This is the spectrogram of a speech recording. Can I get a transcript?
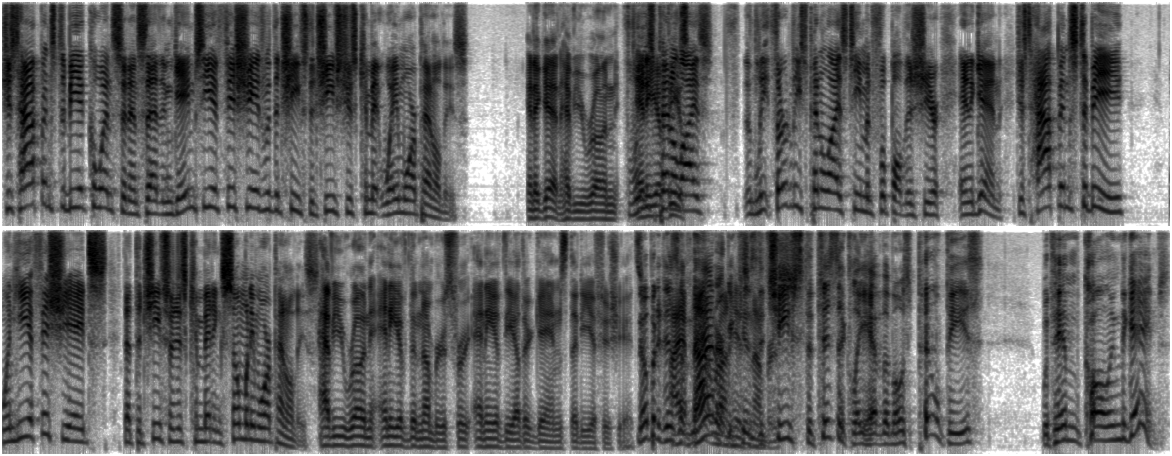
just happens to be a coincidence that in games he officiates with the Chiefs, the Chiefs just commit way more penalties. And again, have you run any Least of these? penalized, le- third least penalized team in football this year. And again, just happens to be when he officiates that the Chiefs are just committing so many more penalties. Have you run any of the numbers for any of the other games that he officiates? No, but it doesn't matter because the. Chiefs statistically have the most penalties with him calling the games.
